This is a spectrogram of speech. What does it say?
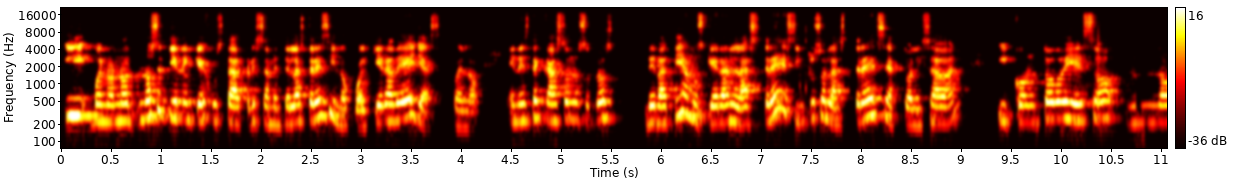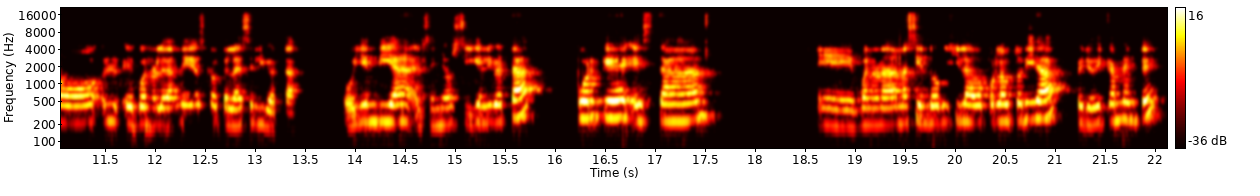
Y bueno, no, no se tienen que ajustar precisamente las tres, sino cualquiera de ellas. Bueno, en este caso nosotros debatíamos que eran las tres, incluso las tres se actualizaban y con todo y eso, no, eh, bueno, le dan medidas cautelares en libertad. Hoy en día el señor sigue en libertad porque está, eh, bueno, nada más siendo vigilado por la autoridad periódicamente.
